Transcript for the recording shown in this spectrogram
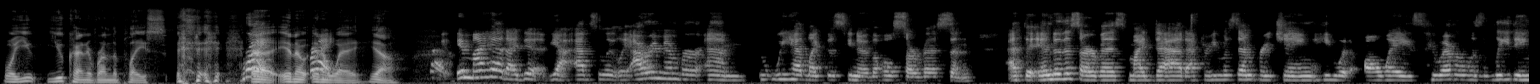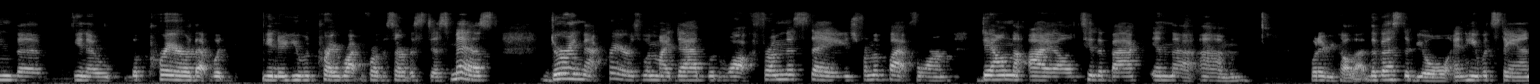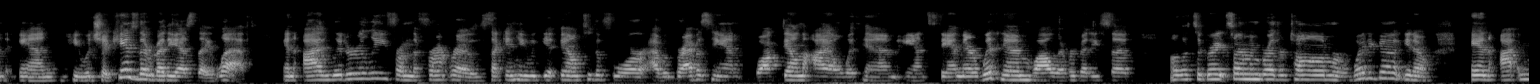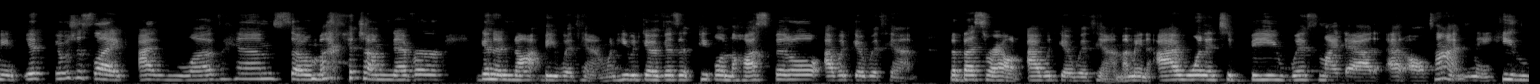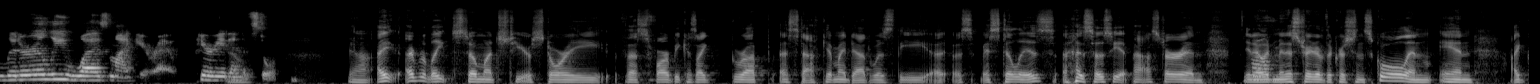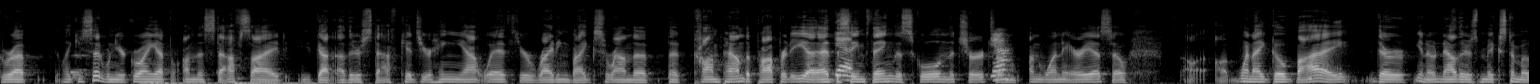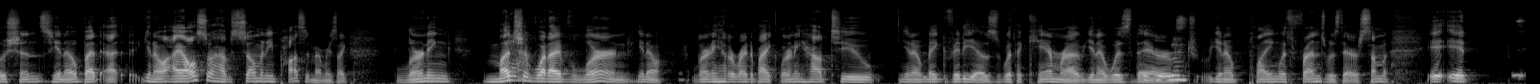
well, you you kind of run the place, right, uh, in a right. in a way, yeah in my head i did yeah absolutely i remember um we had like this you know the whole service and at the end of the service, my dad, after he was done preaching, he would always, whoever was leading the, you know, the prayer that would, you know, you would pray right before the service dismissed. During that prayer is when my dad would walk from the stage, from the platform, down the aisle to the back in the, um, whatever you call that, the vestibule, and he would stand and he would shake hands with everybody as they left. And I literally, from the front row, the second he would get down to the floor, I would grab his hand, walk down the aisle with him, and stand there with him while everybody said, Oh, that's a great sermon, Brother Tom, or way to go, you know. And I, I mean, it, it was just like, I love him so much. I'm never going to not be with him. When he would go visit people in the hospital, I would go with him. The bus route, I would go with him. I mean, I wanted to be with my dad at all times. I mean, he literally was my hero period yeah. end of story yeah I, I relate so much to your story thus far because i grew up a staff kid my dad was the uh, still is associate pastor and you know oh. administrator of the christian school and and i grew up like you said when you're growing up on the staff side you've got other staff kids you're hanging out with you're riding bikes around the the compound the property i had the yes. same thing the school and the church yeah. on, on one area so uh, when I go by, there, you know, now there's mixed emotions, you know, but, uh, you know, I also have so many positive memories, like learning much yeah. of what I've learned, you know, learning how to ride a bike, learning how to, you know, make videos with a camera, you know, was there, mm-hmm. you know, playing with friends was there. Some, it, it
